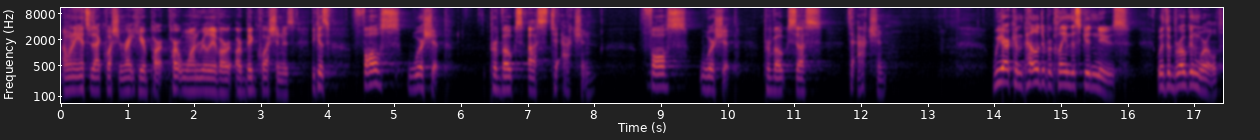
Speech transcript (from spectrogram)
I want to answer that question right here. Part, part one, really, of our, our big question is because false worship provokes us to action. False worship provokes us to action. We are compelled to proclaim this good news with a broken world,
